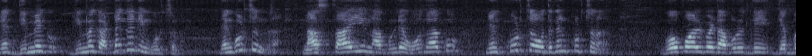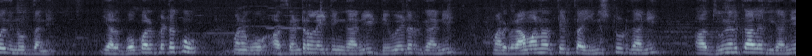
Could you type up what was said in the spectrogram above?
నేను దిమ్మెకు దిమ్మెకు అడ్డంగా నేను కూర్చున్నాను నేను కూర్చున్నా. నా స్థాయి నాకుండే హోదాకు నేను కూర్చోవద్దు కానీ కూర్చున్నా. గోపాల్పేట అభివృద్ధి దెబ్బ తినొద్దని ఇవాళ గోపాల్పేటకు మనకు ఆ సెంట్రల్ లైటింగ్ కానీ డివైడర్ కానీ మనకు రామానంద తీర్థ ఇన్స్టిట్యూట్ కానీ ఆ జూనియర్ కాలేజ్ కానీ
